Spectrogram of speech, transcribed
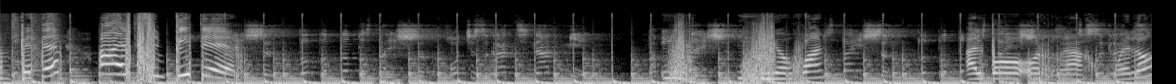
Peter. ¡Ah, este es Peter! Y, yo, Juan. Albo Orrajuelo.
